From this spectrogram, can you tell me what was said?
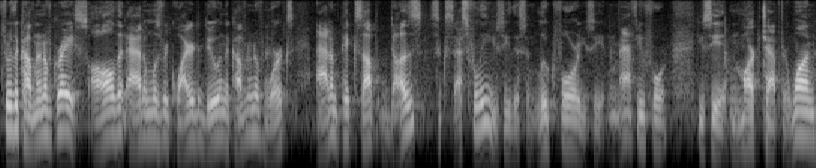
through the covenant of grace. All that Adam was required to do in the covenant of works, Adam picks up, does successfully. You see this in Luke 4, you see it in Matthew 4, you see it in Mark chapter 1.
